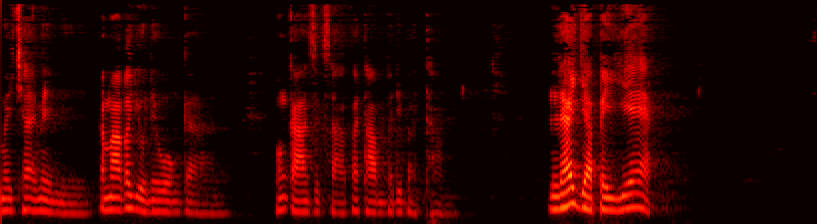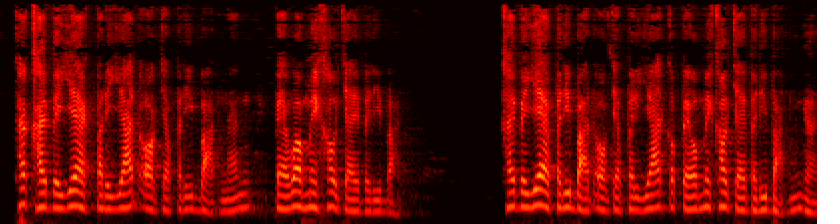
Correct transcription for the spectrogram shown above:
ไม่ใช่ไม่มีอามาก็อยู่ในวงการของการศึกษาพระธรรมปฏิบัติธรรม และอย่าไปแยก ถ้าใครไปแยกปริยัติออกจากปฏิบัตินั้น แปลว่าไม่เข้าใจปฏิบัติ ใครไปแยกปฏิบัติออกจากปริยัติก็แปลว่าไม่เข้าใจปฏิบัติเหมือนกัน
